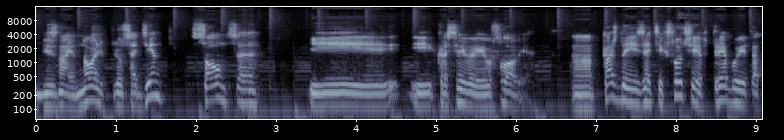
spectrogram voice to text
не знаю, 0 плюс 1, солнце и, и красивые условия. А, каждый из этих случаев требует от,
